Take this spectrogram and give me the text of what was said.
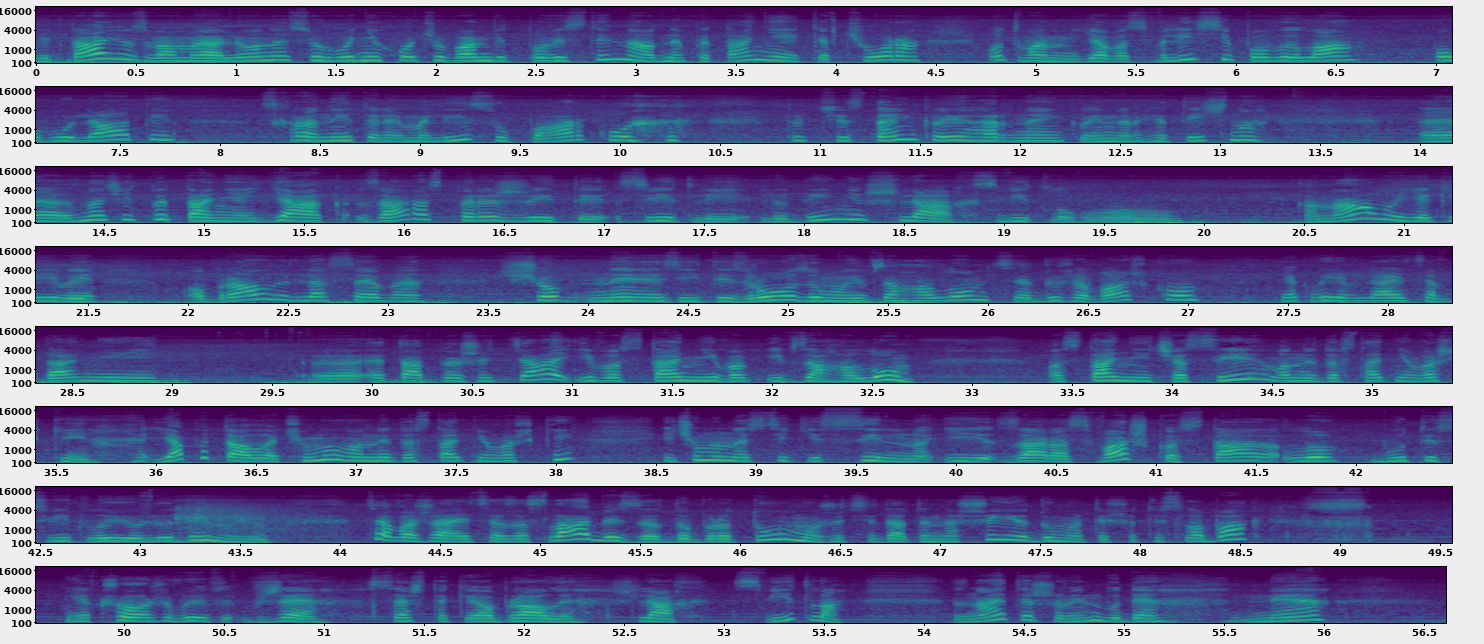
Вітаю, з вами Альона. Сьогодні хочу вам відповісти на одне питання, яке вчора. От вам я вас в лісі повела погуляти з хранителями лісу, парку. Тут чистенько і гарненько, енергетично. Е, значить, питання, як зараз пережити світлій людині шлях світлого каналу, який ви обрали для себе, щоб не зійти з розуму. І взагалом це дуже важко, як виявляється, в даній етапи життя і в останні і взагалом останні часи вони достатньо важкі. Я питала, чому вони достатньо важкі і чому настільки сильно і зараз важко стало бути світлою людиною. Це вважається за слабість, за доброту, можуть сідати на шию, думати, що ти слабак. Якщо ж ви вже все ж таки обрали шлях світла, знайте, що він буде не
